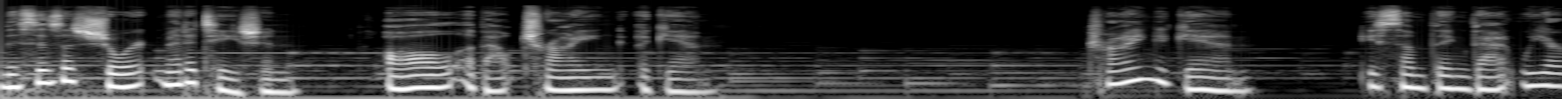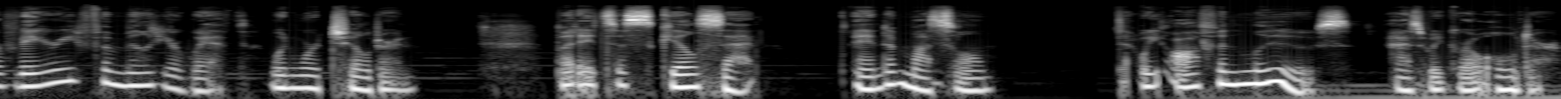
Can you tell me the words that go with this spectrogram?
This is a short meditation all about trying again. Trying again is something that we are very familiar with when we're children, but it's a skill set and a muscle that we often lose as we grow older.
